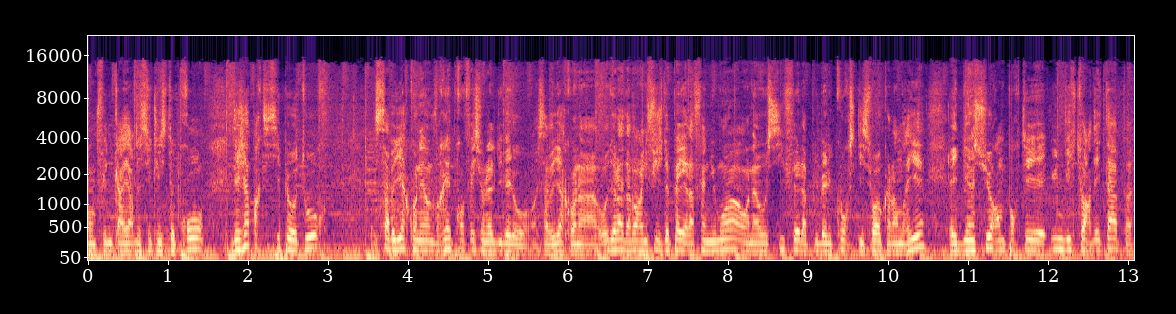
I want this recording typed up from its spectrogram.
on fait une carrière de cycliste pro, déjà participer au Tour, ça veut dire qu'on est un vrai professionnel du vélo. Ça veut dire qu'on a, au-delà d'avoir une fiche de paye à la fin du mois, on a aussi fait la plus belle course qui soit au calendrier. Et bien sûr, remporter une victoire d'étape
